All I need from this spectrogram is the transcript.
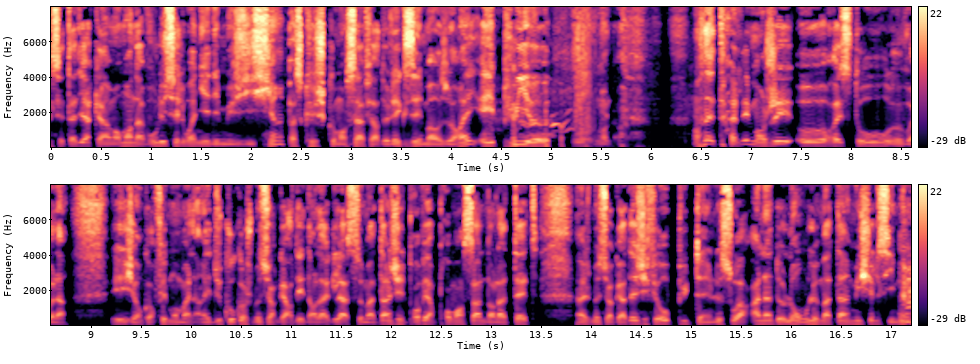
C'est-à-dire qu'à un moment, on a voulu s'éloigner des musiciens parce que je commençais à faire de l'eczéma aux oreilles. Et puis, euh, on, est allé manger au resto, euh, voilà. Et j'ai encore fait mon malin. Et du coup, quand je me suis regardé dans la glace ce matin, j'ai le proverbe provençal dans la tête. Hein, je me suis regardé, j'ai fait oh putain. Le soir, Alain Delon. Le matin, Michel Simon.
